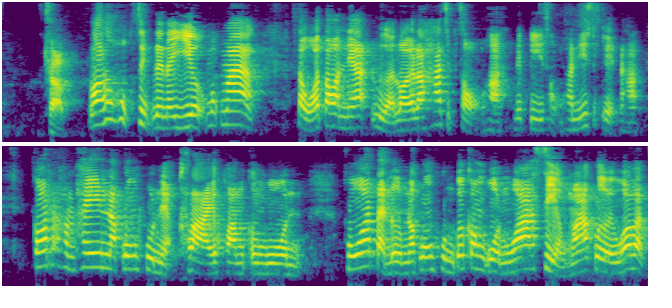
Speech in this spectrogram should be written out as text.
60ครับร้อยละ60เลยนะเยอะมากๆ แต่ว่าตอนเนี้ยเหลือร้อยละ52ค่ะ ในปี2021นะคะ ก็ทำให้นักลงทุนเนี่ยคลายความกังวล เพราะว่าแต่เดิมนักลงทุนก็กังวลว่าเสี่ยงมากเลยว่าแบบ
